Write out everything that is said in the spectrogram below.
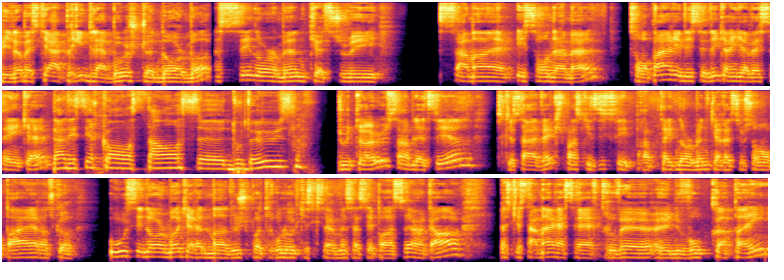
Puis là, ben, ce qu'il a appris de la bouche de Norma, c'est Norman qui a tué sa mère et son amant. Son père est décédé quand il avait 5 ans. Dans des circonstances euh, douteuses. Douteux, semble-t-il. Parce que ça avec, je pense qu'il dit que c'est peut-être Norman qui aurait tué son père, en tout cas. Ou c'est Norma qui aurait demandé, je sais pas trop là, qu'est-ce que ça, ça s'est passé encore. Parce que sa mère, elle s'est retrouvée un, un nouveau copain.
